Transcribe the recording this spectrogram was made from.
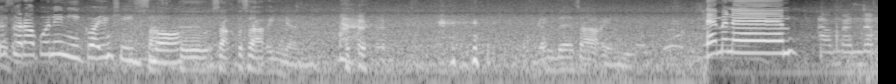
gusto raw po ni Nico yung shades mo. Sakto, sakto sa akin yan. Ganda sa akin. Eminem! Amanam.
